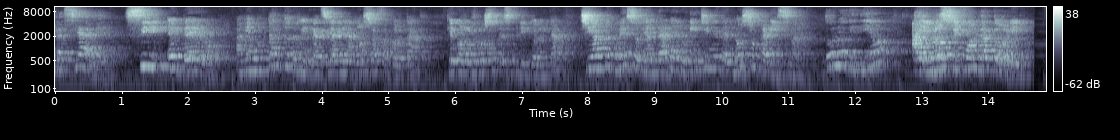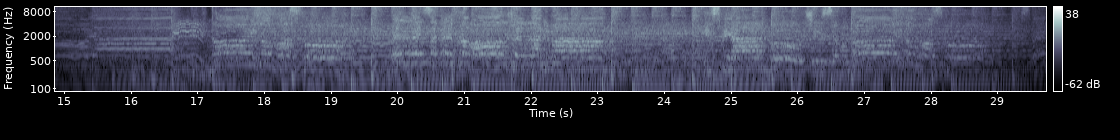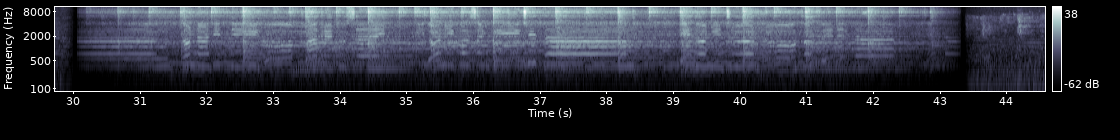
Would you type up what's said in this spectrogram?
ringraziare. Sì, è vero, abbiamo tanto da ringraziare la nostra facoltà che con il corso di spiritualità ci ha permesso di andare all'origine del nostro carisma. Dono di Dio ai nostri fondatori.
